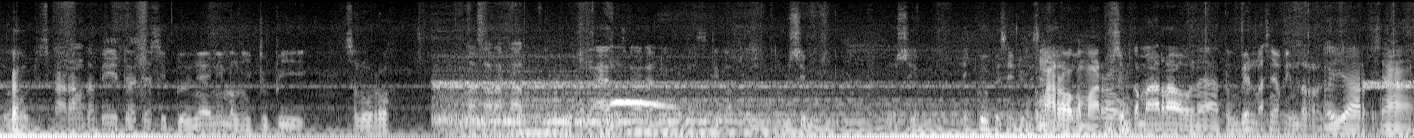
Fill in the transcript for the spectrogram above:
Loh, sekarang tapi udah ada sibelnya ini menghidupi seluruh masyarakat pertengahan sekarang di waktu musim musim tigu bahasa Indonesia. Kemarau kemarau. Musim kemarau. Nah tumben masnya pinter. Oh iya artisnya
